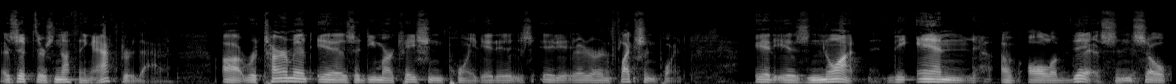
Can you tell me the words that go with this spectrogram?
As if there's nothing after that. Uh, retirement is a demarcation point. It is it, or an inflection point. It is not the end of all of this, and so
